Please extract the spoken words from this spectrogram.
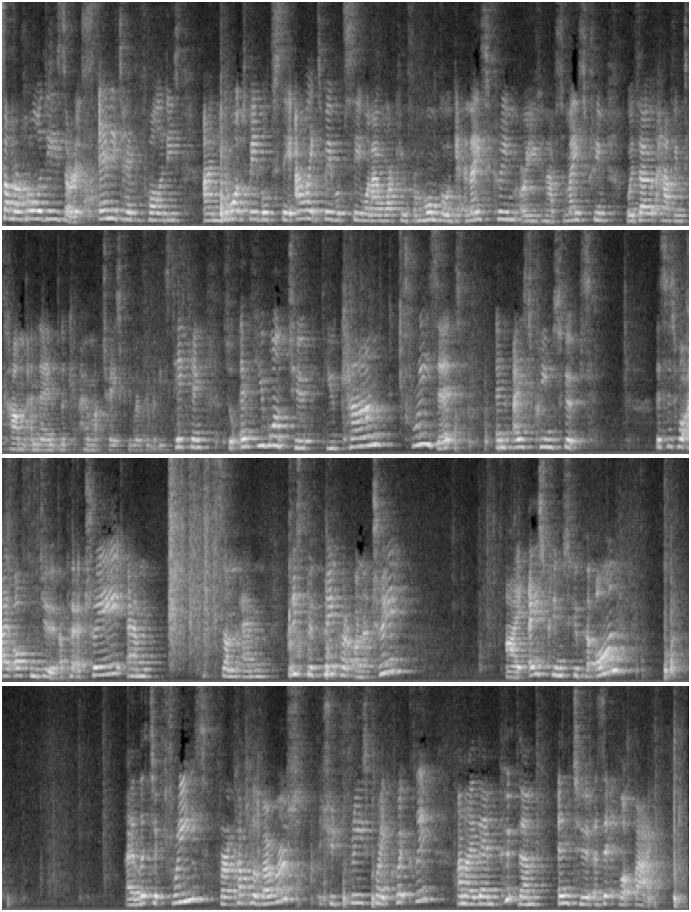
summer holidays or it's any type of holidays and you want to be able to say, I like to be able to say when I'm working from home, go and get an ice cream or you can have some ice cream without having to come and then look at how much ice cream everybody's taking. So if you want to, you can freeze it in ice cream scoops. This is what I often do. I put a tray, um, some um, greaseproof paper on a tray. I ice cream scoop it on. I let it freeze for a couple of hours. It should freeze quite quickly. And I then put them into a Ziploc bag.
